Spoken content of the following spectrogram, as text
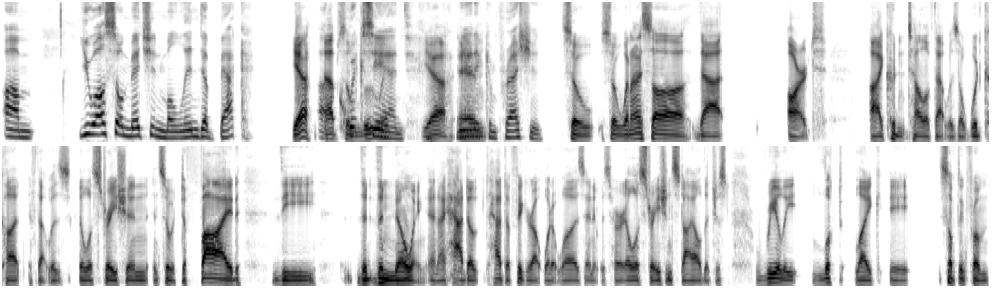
Um, you also mentioned Melinda Beck. Yeah, Uh, absolutely. Quicksand. Yeah, Manic Compression. so so when I saw that art, I couldn't tell if that was a woodcut, if that was illustration, and so it defied the the the knowing, and I had to had to figure out what it was, and it was her illustration style that just really looked like a something from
